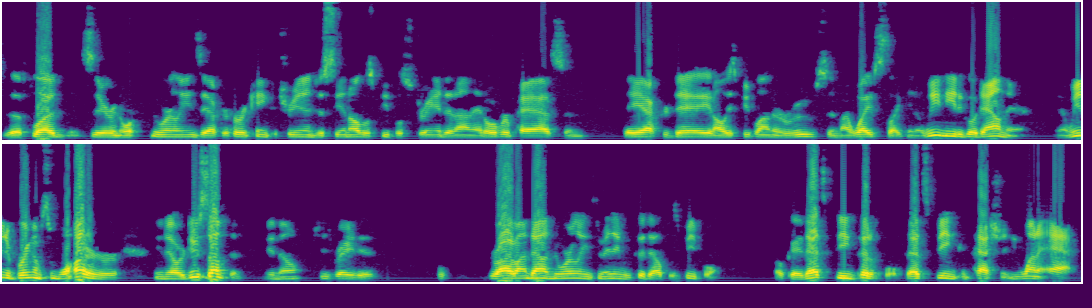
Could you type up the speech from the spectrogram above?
the floods there in New Orleans after Hurricane Katrina and just seeing all those people stranded on that overpass and day after day and all these people on their roofs. And my wife's like, you know, we need to go down there and we need to bring them some water or, you know, or do something, you know, she's ready to drive on down to New Orleans, do anything we could to help those people. Okay, that's being pitiful. That's being compassionate. You want to act.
